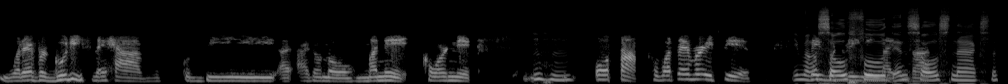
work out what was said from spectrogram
whatever goodies they have. Could be, I, I don't know, mani, cornix, Mm-hmm. otap, whatever it is. Yung mga They would soul really food like and that. soul snacks na,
